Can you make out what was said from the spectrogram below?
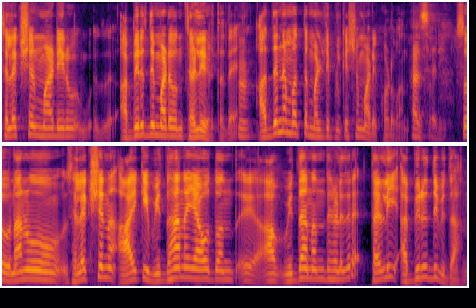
ಸೆಲೆಕ್ಷನ್ ಮಾಡಿರುವ ಅಭಿವೃದ್ಧಿ ಮಾಡಿದ ಒಂದು ತಳಿ ಇರ್ತದೆ. ಅದನ್ನ ಮತ್ತೆ ಮಲ್ಟಿಪ್ಲಿಕೇಶನ್ ಮಾಡಿ ಕೊಡುವಂತ ಸರಿ. ಸೊ ನಾನು ಸೆಲೆಕ್ಷನ್ ಆಯ್ಕೆ ವಿಧಾನ ಯಾವುದು ಅಂತ ಆ ವಿಧಾನ ಅಂತ ಹೇಳಿದ್ರೆ ತಳಿ ಅಭಿವೃದ್ಧಿ ವಿಧಾನ.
